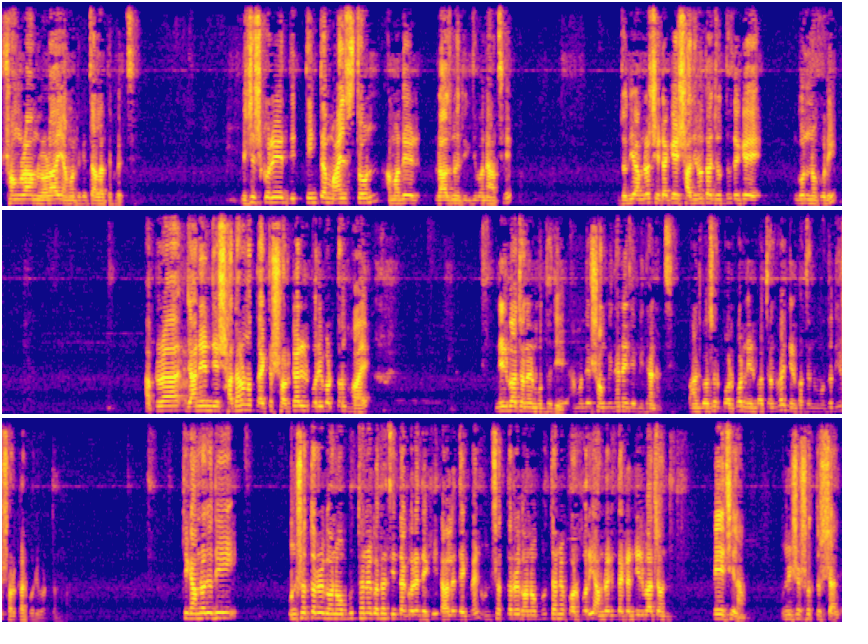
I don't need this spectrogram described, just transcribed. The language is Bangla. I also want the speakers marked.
Speaker 1: সংগ্রাম, লড়াই আমাদেরকে চালাতে হয়েছে। বিশেষ করে তিনটা মাইলস্টোন আমাদের রাজনৈতিক জীবনে আছে। যদি আমরা সেটাকে স্বাধীনতা যুদ্ধ থেকে গণ্য করি, আপনারা জানেন যে সাধারণত একটা সরকারের পরিবর্তন হয় নির্বাচনের মধ্য দিয়ে। আমাদের সংবিধানে যে বিধান আছে, পাঁচ বছর পর পর নির্বাচন হয়, নির্বাচনের মধ্য দিয়ে সরকার পরিবর্তন হয়। ঠিক আমরা যদি উনসত্তরের গণ অভ্যুত্থানের কথা চিন্তা করে দেখি, তাহলে দেখবেন উনসত্তরের গণ অভ্যুত্থানের পরপরই আমরা কিন্তু একটা নির্বাচন পেয়েছিলাম উনিশশো সত্তর সালে।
